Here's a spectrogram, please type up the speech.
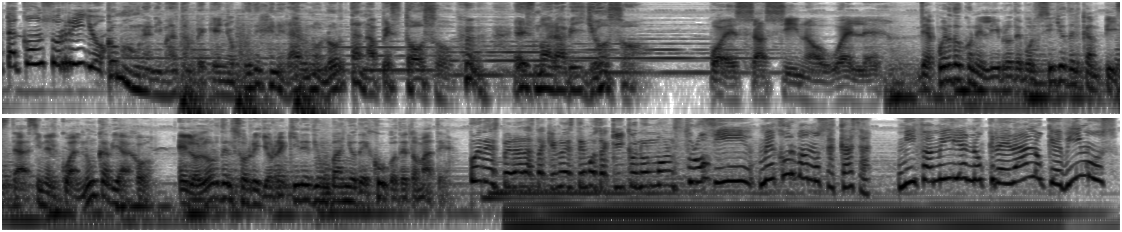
Atacó un zorrillo. ¿Cómo un animal tan pequeño puede generar un olor tan apestoso? Es maravilloso. Pues así no huele. De acuerdo con el libro de bolsillo del campista, sin el cual nunca viajo, el olor del zorrillo requiere de un baño de jugo de tomate. ¿Puede esperar hasta que no estemos aquí con un monstruo? Sí, mejor vamos a casa. Mi familia no creerá lo que vimos.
